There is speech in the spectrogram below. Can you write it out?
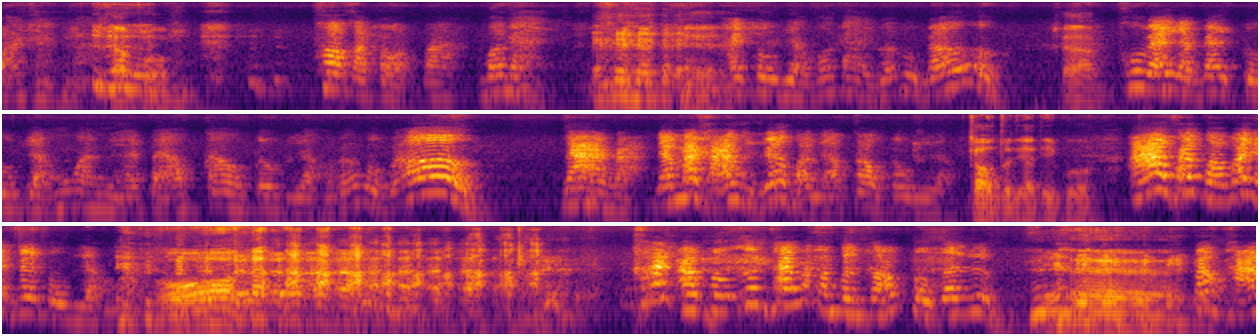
ว่าค่ะครับผมพ่อก็ตอบว่าบ่ได้เออให้ตัวเดียวบ่ได้แล้วลูกเด้อครับ ผู้ใดอยากได้ตัวเดียวเมื่อวันนี้ให้ไปเอาเก้าตัวเดียวแล้วลูกเด้อนั่นน่ะอย่ามาถามอีกเรื่องว่าอยากเอาเก้าตัวเดียวเก้าตัวเดียวตีปูอ้าวใครบอกว่าอยากได้ตัวเดียวนะโอ้ คันเอาตัวอื่นท่านมันก็เป็นสองตัวก็ยืมเออต้องถาม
